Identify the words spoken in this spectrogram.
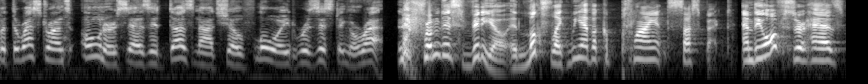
but the restaurant's owner says it does not show Floyd resisting arrest. Now, from this video, it looks like we have a compliant suspect, and the officer has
